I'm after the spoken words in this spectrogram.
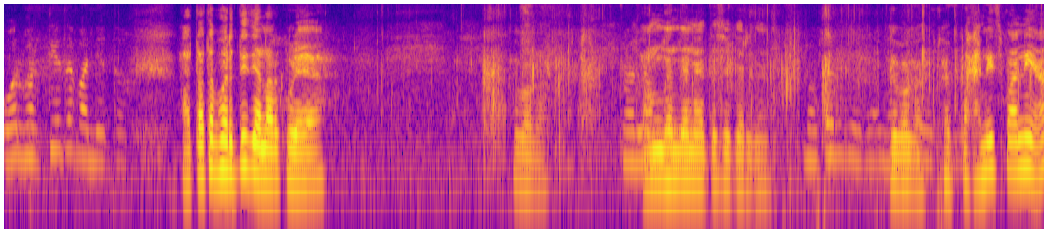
वर भरती येतं पाणी येतं. आता तर भरतीच येणार खुळ्या. हे बघा. कामधंदे नाही तसे करतात. हे बघा. हे पाणीच पाणी हा.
